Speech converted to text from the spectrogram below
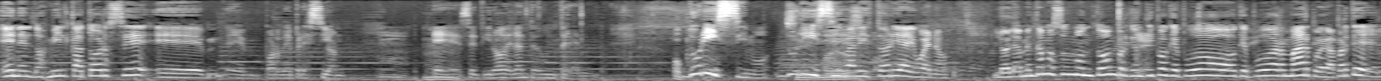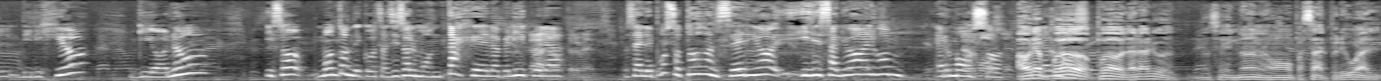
en el 2014 eh, eh, por depresión. Mm. Eh, se tiró delante de un tren. Opa. Durísimo, Sí, durísima la historia y bueno, lo lamentamos un montón porque un tipo que pudo que pudo armar, porque aparte él dirigió, guionó, hizo un montón de cosas, hizo el montaje de la película, Claro, o sea, le puso todo en serio y salió algo hermoso. Hermoso. Ahora hermoso. puedo, puedo hablar algo, no sé, no nos vamos a pasar, pero igual,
